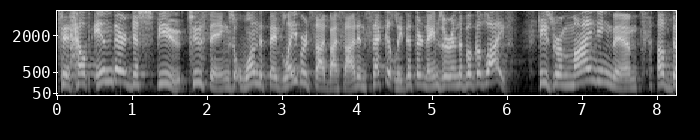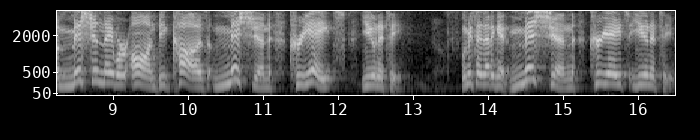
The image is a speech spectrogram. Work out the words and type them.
to help in their dispute two things one, that they've labored side by side, and secondly, that their names are in the book of life. He's reminding them of the mission they were on because mission creates unity. Let me say that again. Mission creates unity.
